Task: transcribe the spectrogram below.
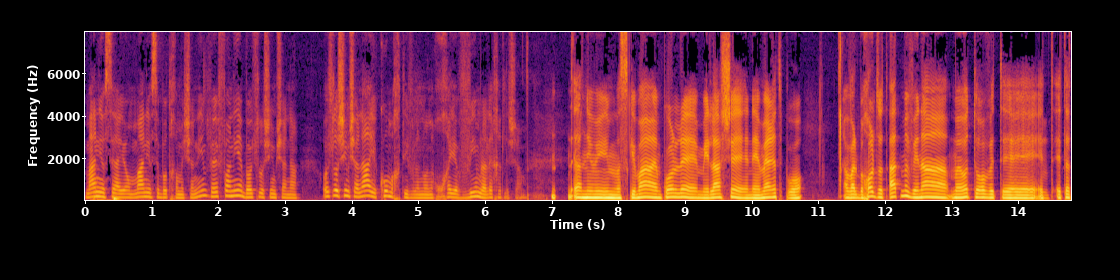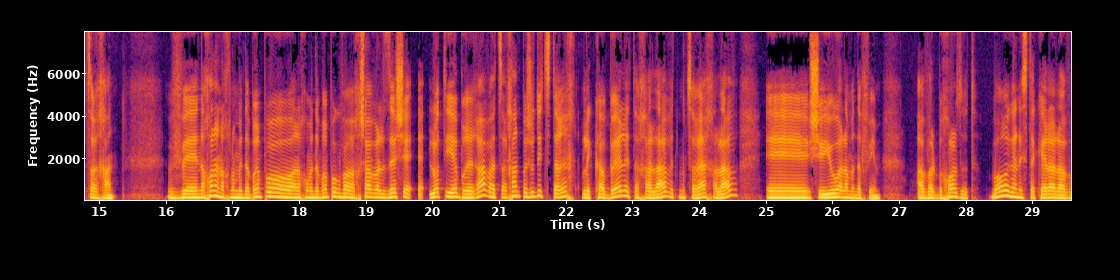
מה אני עושה היום, מה אני עושה בעוד חמש שנים, ואיפה אני אהיה בעוד 30 שנה. עוד 30 שנה היקום מכתיב לנו, אנחנו חייבים ללכת לשם. אני מסכימה עם כל אה, מילה שנאמרת פה, אבל בכל זאת, את מבינה מאוד טוב את, אה, את, את הצרכן. ונכון, אנחנו מדברים פה, אנחנו מדברים פה כבר עכשיו על זה שלא תהיה ברירה, והצרכן פשוט יצטרך לקבל את החלב, את מוצרי החלב, אה, שיהיו על המדפים. אבל בכל זאת, בואו רגע נסתכל עליו.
